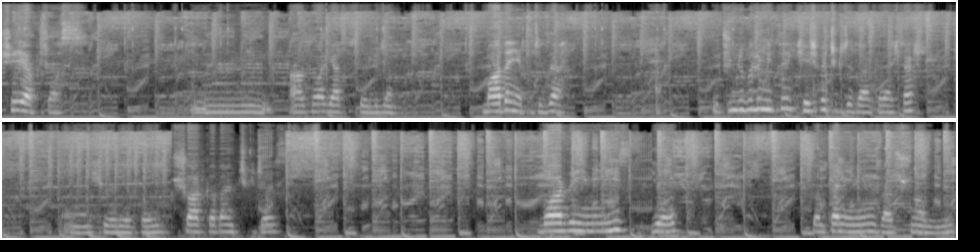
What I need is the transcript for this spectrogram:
şey yapacağız. Hmm, aklıma gelse söyleyeceğim. Maden yapacağız ha. Üçüncü bölüm ise keşfe çıkacağız arkadaşlar. Ee, şöyle yapayım. Şu arkadan çıkacağız. Bu arada yemeğimiz yok. Son tane yemeğimiz var. Şunu alayım.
